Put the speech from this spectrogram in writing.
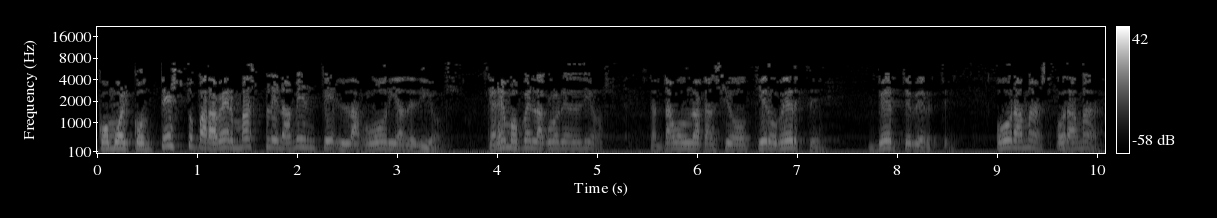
como el contexto para ver más plenamente la gloria de Dios. ¿Queremos ver la gloria de Dios? Cantamos una canción, quiero verte, verte, verte. Ora más, ora más.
